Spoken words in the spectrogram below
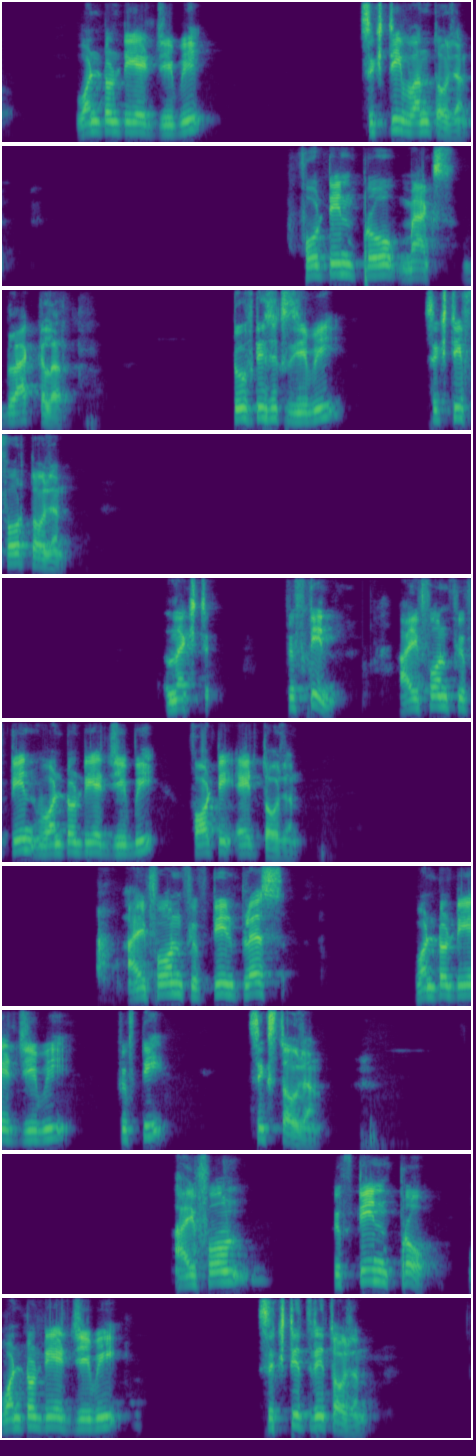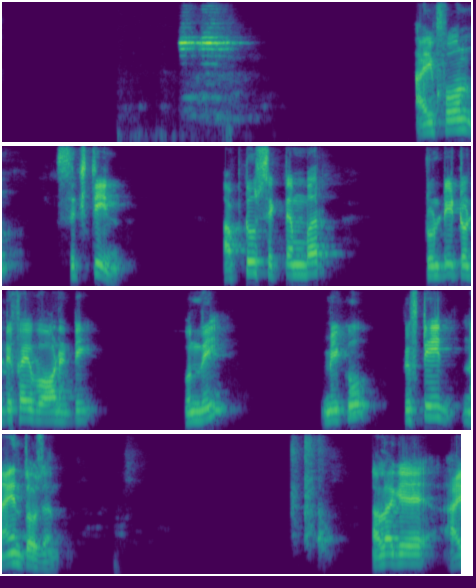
one twenty eight G B sixty one thousand fourteen pro max black colour two fifty six G B sixty four thousand next fifteen iPhone fifteen one twenty eight G B forty eight thousand iPhone fifteen plus one twenty eight GB fifty six thousand iPhone fifteen pro one twenty eight GB sixty three thousand iPhone sixteen up to September twenty twenty five warranty ఉంది మీకు fifty nine thousand అలాగే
